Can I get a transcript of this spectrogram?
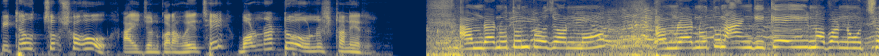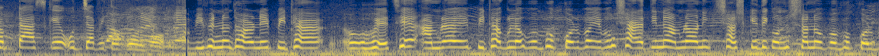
পিঠা উৎসব সহ আয়োজন করা হয়েছে বর্ণাঢ্য অনুষ্ঠানের। আমরা নতুন প্রজন্ম আমরা নতুন আঙ্গিকে এই নবান্ন উৎসবটা আজকে উদযাপিত করব। বিভিন্ন ধরনের পিঠা হয়েছে আমরা এই পিঠাগুলো উপভোগ করব এবং সারাদিনে আমরা অনেক সাংস্কৃতিক অনুষ্ঠান উপভোগ করব।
